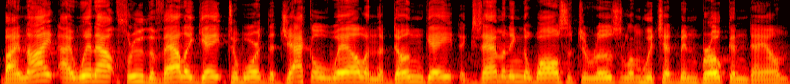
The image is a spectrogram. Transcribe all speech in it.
By night, I went out through the valley gate toward the jackal well and the dung gate, examining the walls of Jerusalem, which had been broken down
